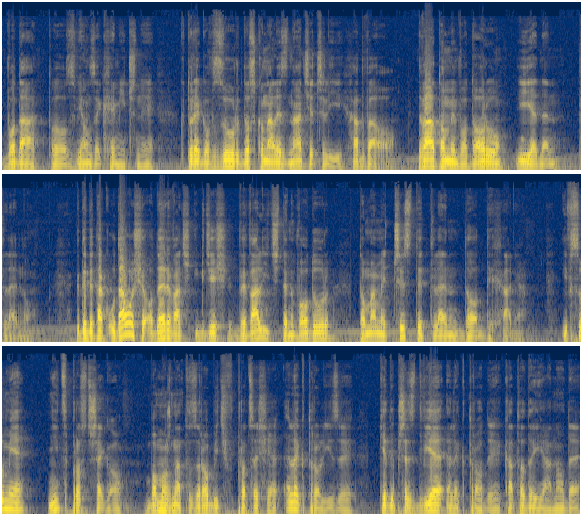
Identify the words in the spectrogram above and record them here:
woda to związek chemiczny, którego wzór doskonale znacie, czyli H2O. Dwa atomy wodoru i jeden tlenu. Gdyby tak udało się oderwać i gdzieś wywalić ten wodór, to mamy czysty tlen do oddychania. I w sumie nic prostszego, bo można to zrobić w procesie elektrolizy kiedy przez dwie elektrody, katodę i anodę,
